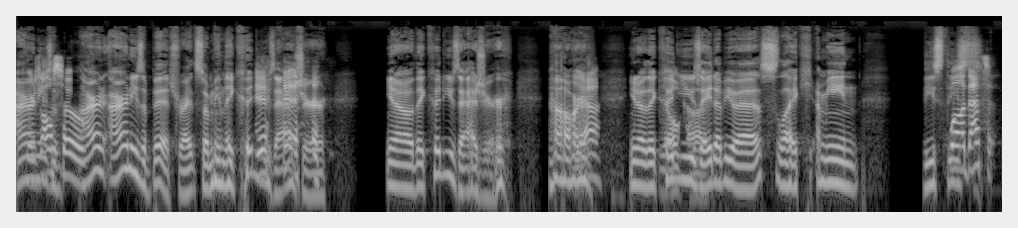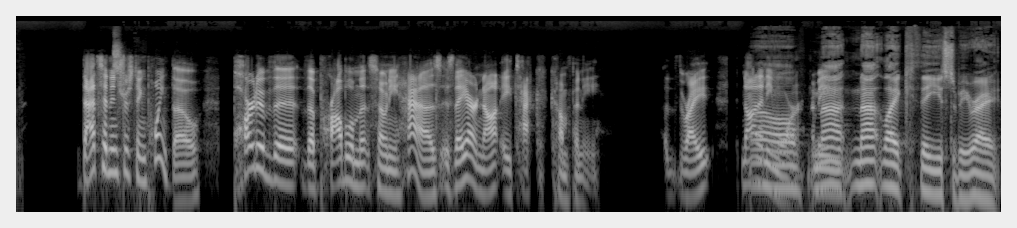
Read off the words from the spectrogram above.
Irony's also- a, iron, irony's a bitch, right? So I mean, they could use Azure. you know, they could use Azure, or yeah you know, they could Oh, use. AWS. Like, I mean, these these. well that's that's an interesting point though part of the the problem that sony has is they are not a tech company right? Not Oh, anymore. I mean not not like they used to be, right?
